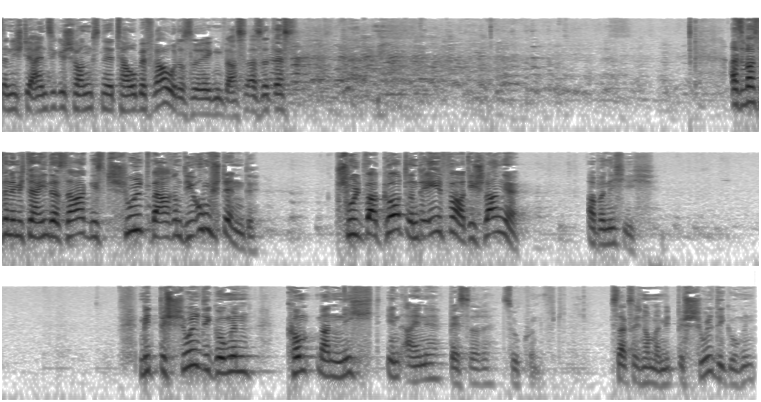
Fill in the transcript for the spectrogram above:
dann ist die einzige Chance eine taube Frau oder so irgendwas. Also das. Also was wir nämlich dahinter sagen, ist, Schuld waren die Umstände. Schuld war Gott und Eva, die Schlange, aber nicht ich. Mit Beschuldigungen kommt man nicht in eine bessere Zukunft. Ich sage es euch nochmal, mit Beschuldigungen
